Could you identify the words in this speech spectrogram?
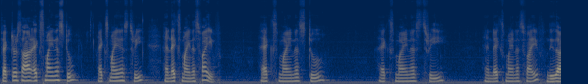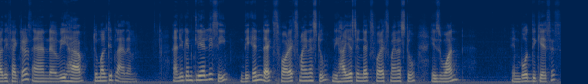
Factors are x minus 2 x minus 3 and x minus 5 x minus 2 x minus 3 and x minus 5 these are the factors and uh, we have to multiply them. And you can clearly see the index for x minus 2 the highest index for x minus 2 is 1 in both the cases.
